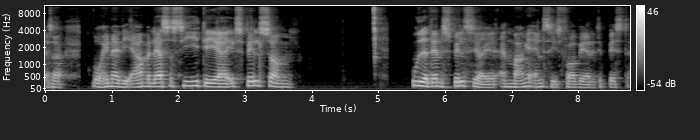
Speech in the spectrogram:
altså, hvorhen er vi er. Men lad os så sige, det er et spil, som ud af den spilserie er mange anses for at være det, det bedste.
